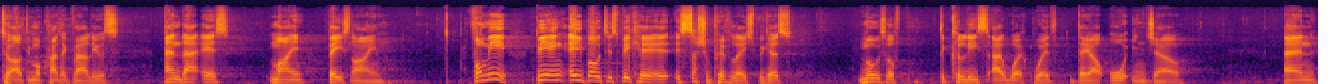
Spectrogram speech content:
to our democratic values. And that is my baseline. For me, being able to speak here is such a privilege because most of the colleagues I work with, they are all in jail. And,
